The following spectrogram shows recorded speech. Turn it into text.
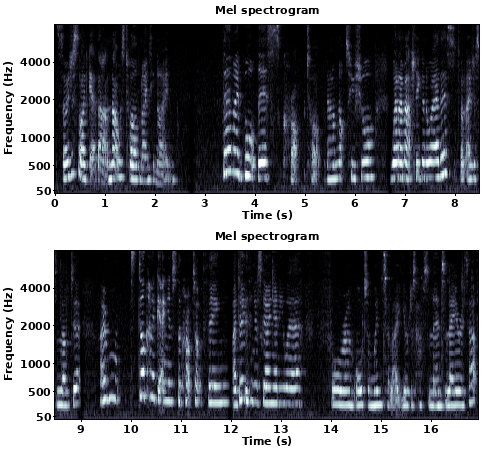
so I just thought I'd get that, and that was twelve ninety nine. Then I bought this crop top. Now I'm not too sure when I'm actually going to wear this, but I just loved it. I'm still kind of getting into the crop top thing. I don't think it's going anywhere for um, autumn winter, like you'll just have to learn to layer it up.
